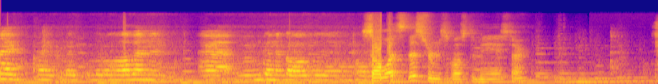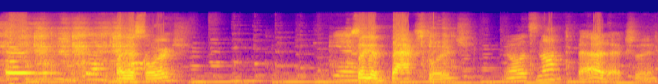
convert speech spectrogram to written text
It's like like a little hub, and then uh, we're gonna go over there. So what's this room supposed to be, A Star? storage. Like a storage? Yeah. It's like a back storage. No, it's not bad actually.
